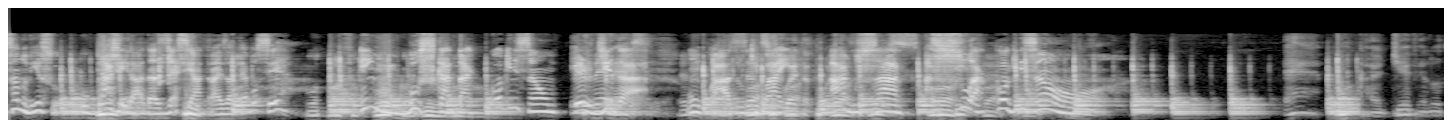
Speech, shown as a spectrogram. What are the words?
Pensando nisso, o Brajeiradas SA traz até você em busca da cognição perdida. Um quadro que vai 50 toneladas. aguçar a sua cognição. É boca de veludo.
